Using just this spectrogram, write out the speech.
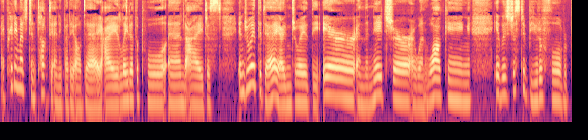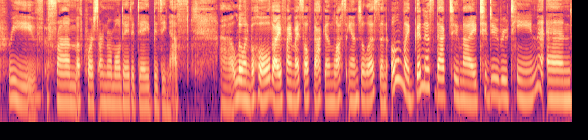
I pretty much didn't talk to anybody all day. I laid at the pool and I just enjoyed the day. I enjoyed the air and the nature. I went walking. It was just a beautiful reprieve from, of course, our normal day to day busyness. Uh, lo and behold, I find myself back in Los Angeles and oh my goodness, back to my to do routine and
